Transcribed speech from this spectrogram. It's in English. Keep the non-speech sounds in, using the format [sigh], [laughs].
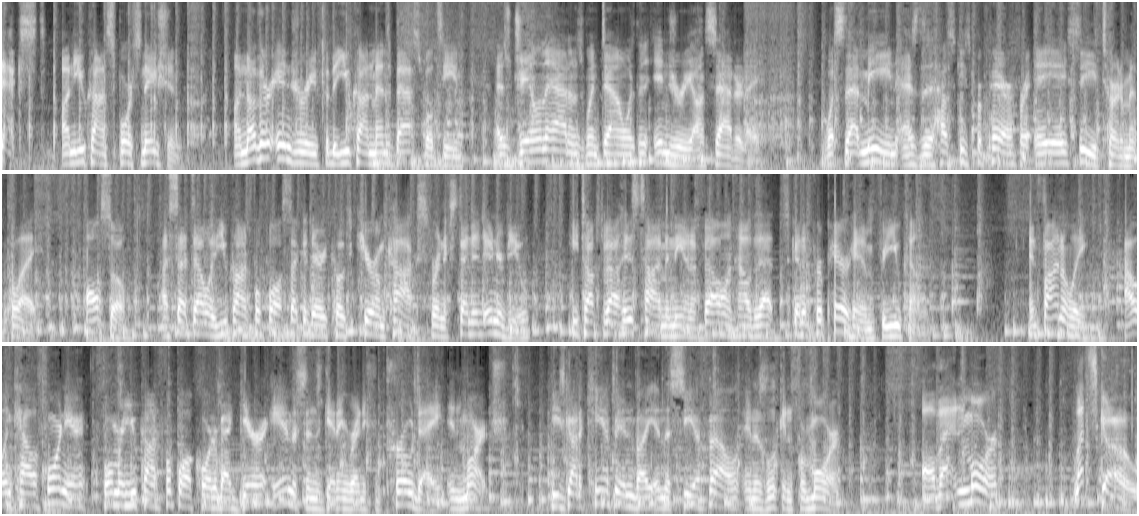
Next on UConn Sports Nation, another injury for the UConn men's basketball team as Jalen Adams went down with an injury on Saturday. What's that mean as the Huskies prepare for AAC tournament play? Also, I sat down with UConn football secondary coach Curome Cox for an extended interview. He talked about his time in the NFL and how that's going to prepare him for UConn. And finally, out in California, former UConn football quarterback Garrett Anderson's getting ready for Pro Day in March. He's got a camp invite in the CFL and is looking for more. All that and more. Let's go!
